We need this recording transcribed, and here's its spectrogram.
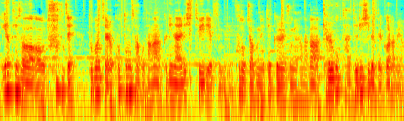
이렇게 해서 어, 두 번째 두 번째로 고통사고 당한 그린 아이리시 트위드였습니다. 구독자분의 댓글 중에 하나가 결국 다 들이시게 될 거라며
